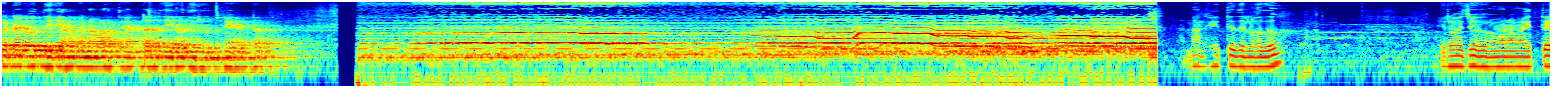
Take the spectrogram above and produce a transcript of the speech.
గడ్డలో దెయ్యాలు కనబడతాయి అంట దెయ్యాలు తిరుగుతున్నాయి నాకైతే తెలియదు ఈరోజు మనమైతే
